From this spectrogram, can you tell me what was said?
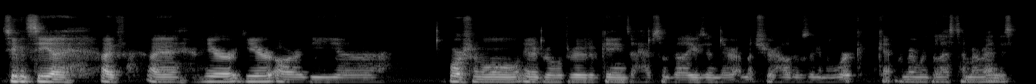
So you can see I, I've, I, here, here are the uh, proportional integral derivative gains. I have some values in there. I'm not sure how those are going to work. Can't remember the last time I ran this.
